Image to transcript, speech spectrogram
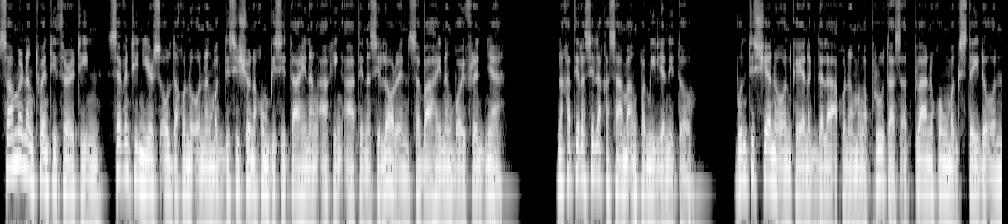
Summer ng 2013, 17 years old ako noon nang magdesisyon akong bisitahin ang aking ate na si Lauren sa bahay ng boyfriend niya. Nakatira sila kasama ang pamilya nito. Buntis siya noon kaya nagdala ako ng mga prutas at plano kong magstay doon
